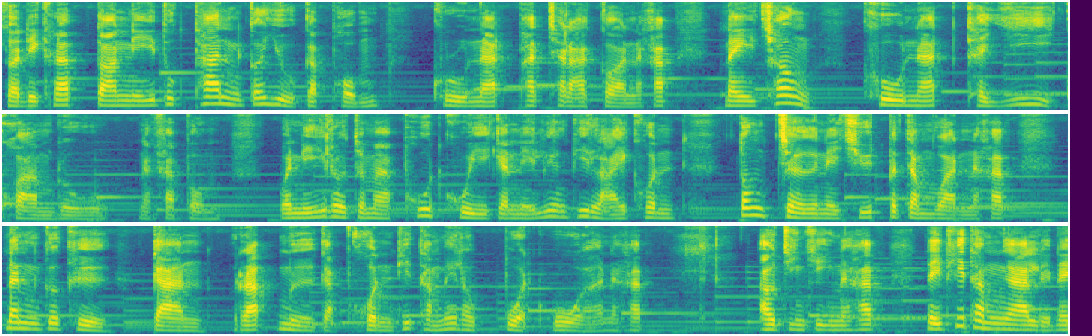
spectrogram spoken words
สวัสดีครับ ตอนนี้ทุกท่านก็อยู่กับผมครูนัทพัชรากรนะครับ ในช่องครูนัทขยี้ความรู้นะครับผม วันนี้เราจะมาพูดคุยกันในเรื่องที่หลายคนต้องเจอในชีวิตประจำวันนะครับ นั่นก็คือการรับมือกับคนที่ทำให้เราปวดหัวนะครับ เอาจริงๆนะครับ ในที่ทำงานหรือใน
